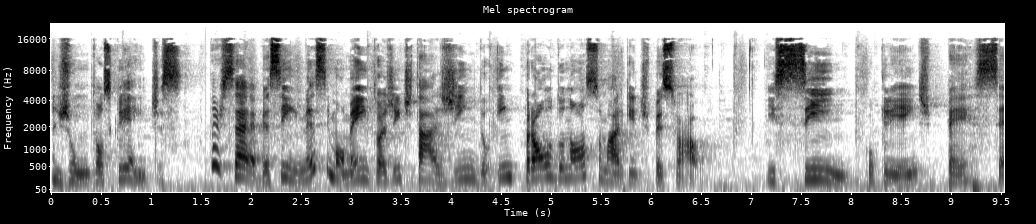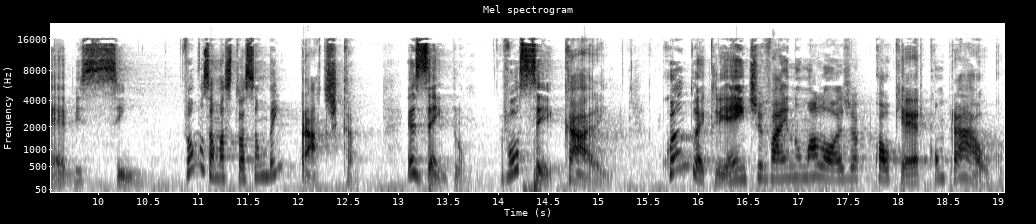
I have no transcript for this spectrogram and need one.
junto aos clientes. Percebe, assim, nesse momento a gente está agindo em prol do nosso marketing pessoal. E sim, o cliente percebe sim. Vamos a uma situação bem prática. Exemplo: você, Karen, quando é cliente, vai numa loja qualquer comprar algo.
